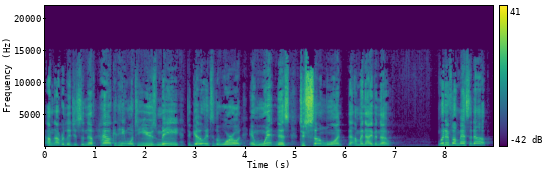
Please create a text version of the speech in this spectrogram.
I'm not religious enough. How could He want to use me to go into the world and witness to someone that I may not even know? What if I mess it up?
